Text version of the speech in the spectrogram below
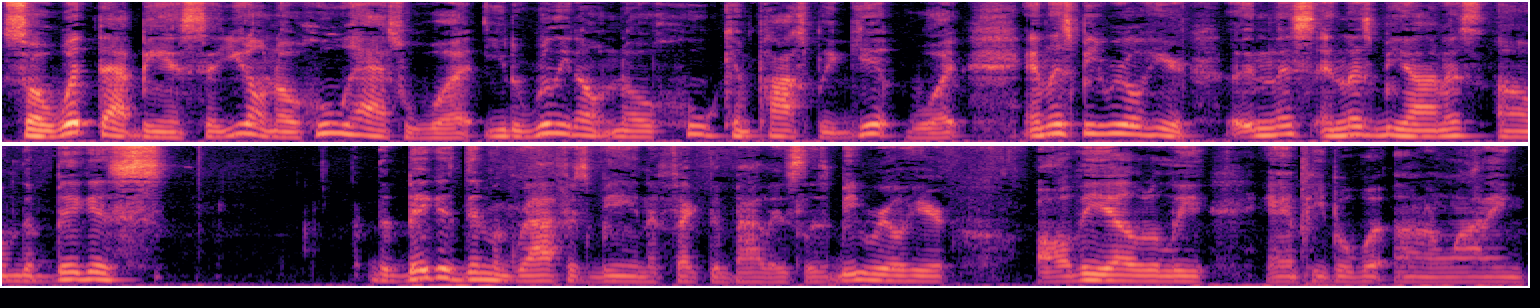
So with that being said, you don't know who has what. You really don't know who can possibly get what. And let's be real here. And let's and let's be honest. Um, the biggest the biggest demographics being affected by this. Let's be real here. All the elderly and people with underlying,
